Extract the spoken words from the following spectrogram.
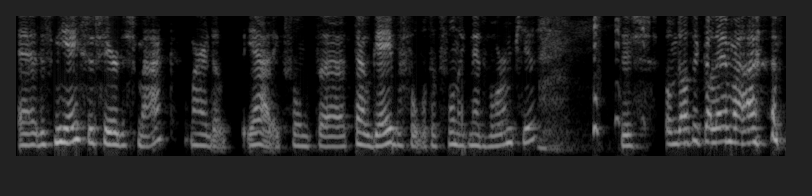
Uh, dus niet eens zozeer de smaak, maar dat, ja, ik vond uh, taugé bijvoorbeeld, dat vond ik net wormpjes. dus omdat ik alleen maar aan,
